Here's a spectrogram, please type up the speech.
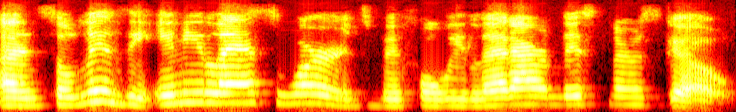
And so, Lindsay, any last words before we let our listeners go?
